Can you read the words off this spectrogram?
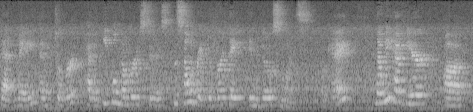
That May and October have an equal number of students who celebrate their birthday in those months. Okay? Now we have here uh,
